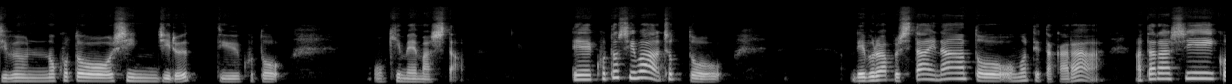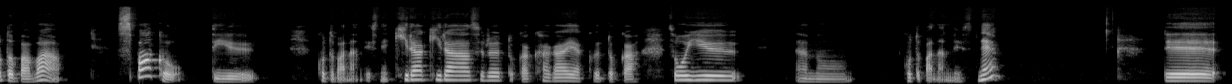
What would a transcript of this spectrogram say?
自分のことを信じるっていうことを決めました。で、今年はちょっとレベルアップしたいなと思ってたから、新しい言葉は sparkle っていう言葉なんですね。キラキラするとか輝くとか、そういうあの言葉なんですね。で、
